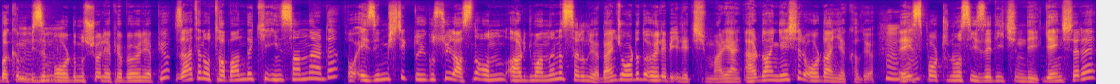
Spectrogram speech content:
Bakın Hı bizim ordumuz şöyle yapıyor, böyle yapıyor. Zaten o tabandaki insanlar da o ezilmişlik duygusuyla aslında onun argümanlarına sarılıyor. Bence orada da öyle bir iletişim var. Yani Erdoğan gençleri orada oradan yakalıyor. E-spor turnuvası izlediği için değil. Gençlere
